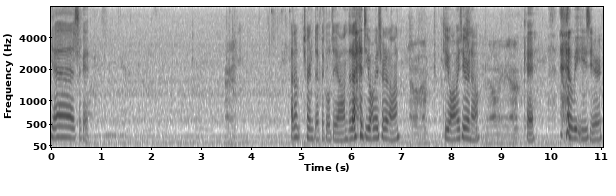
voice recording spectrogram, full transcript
Yes, okay. Alright. I don't turn difficulty on. Did I? Do you want me to turn it on? I don't know. Do you want me to or no? No, maybe not. Okay. It'll be easier.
